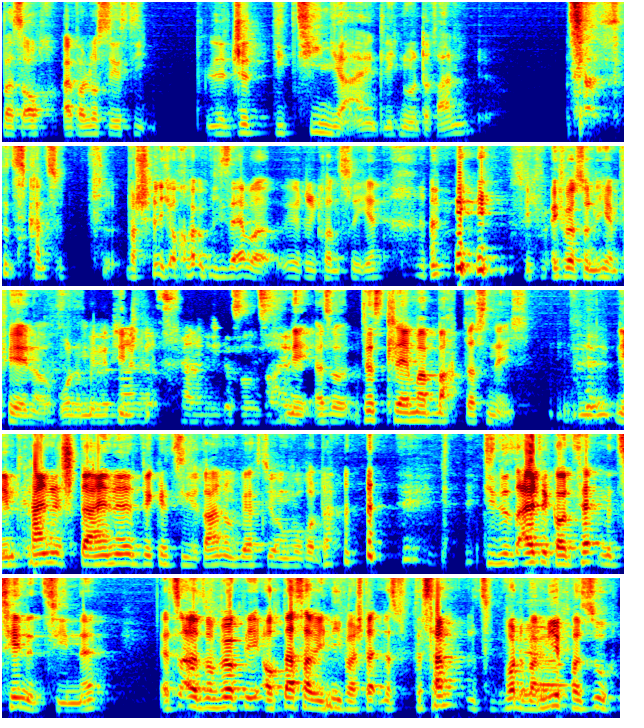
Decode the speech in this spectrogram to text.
Was auch einfach lustig ist, die legit, die ziehen ja eigentlich nur dran. Das kannst du wahrscheinlich auch irgendwie selber rekonstruieren. Ich, ich würde es nur nicht empfehlen, auch ohne Medizin. Das kann nicht gesund sein. Nee, also Disclaimer macht das nicht. Nehmt keine Steine, wickelt sie ran und werft sie irgendwo runter. Dieses alte Konzept mit Zähne ziehen, ne? Das ist also wirklich, auch das habe ich nie verstanden. Das, das, haben, das wurde bei Ja. mir versucht.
